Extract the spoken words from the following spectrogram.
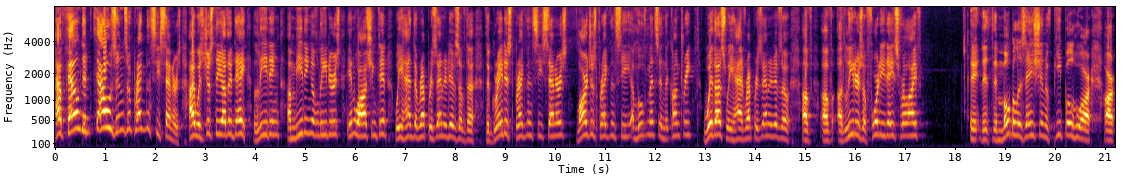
have founded thousands of pregnancy centers. I was just the other day leading a meeting of leaders in Washington. We had the representatives of the, the greatest pregnancy centers, largest pregnancy movements in the country with us. We had representatives of, of, of, leaders of 40 Days for Life eh, the, the mobilization of people who are, are,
